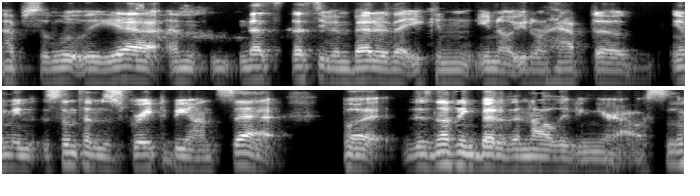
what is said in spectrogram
Absolutely, yeah, and that's that's even better that you can, you know, you don't have to. I mean, sometimes it's great to be on set, but there's nothing better than not leaving your house.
